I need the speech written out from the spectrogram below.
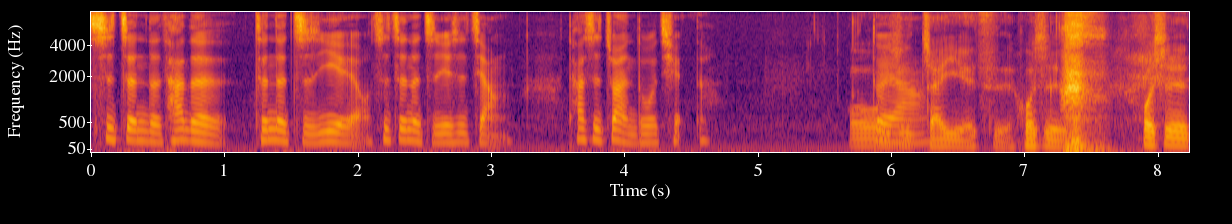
是真的，他的。真的职业哦，是真的职业是这样，他是赚很多钱的。哦，是摘椰子，或是 或是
